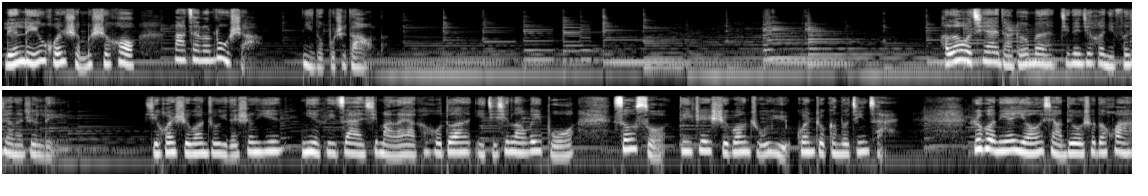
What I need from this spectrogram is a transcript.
连灵魂什么时候落在了路上，你都不知道了。好了，我亲爱的耳朵们，今天就和你分享到这里。喜欢时光煮雨的声音，你也可以在喜马拉雅客户端以及新浪微博搜索 DJ 时光煮雨，关注更多精彩。如果你也有想对我说的话，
